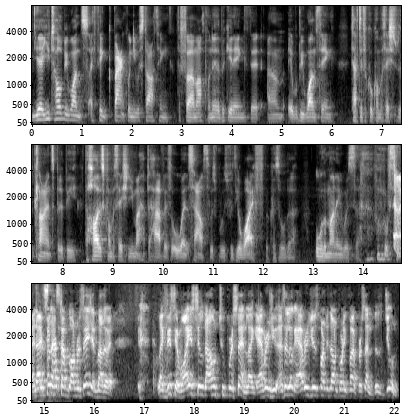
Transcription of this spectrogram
Yeah, you told me once, I think back when you were starting the firm up or near the beginning, that um, it would be one thing to have difficult conversations with clients, but it'd be the hardest conversation you might have to have if it all went south was, was with your wife because all the all the money was. Uh, was yeah, and I still have tough conversation, by the way. like this year, why is still down two percent? Like average, you. I said, look, average US fund is down twenty five percent. This is June,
